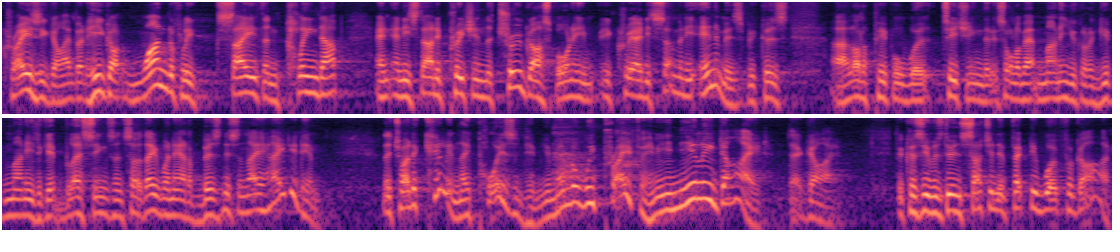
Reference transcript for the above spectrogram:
Crazy guy, but he got wonderfully saved and cleaned up. And, and he started preaching the true gospel, and he, he created so many enemies because a lot of people were teaching that it's all about money, you've got to give money to get blessings. And so they went out of business and they hated him. They tried to kill him, they poisoned him. You remember we prayed for him. He nearly died, that guy, because he was doing such an effective work for God.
